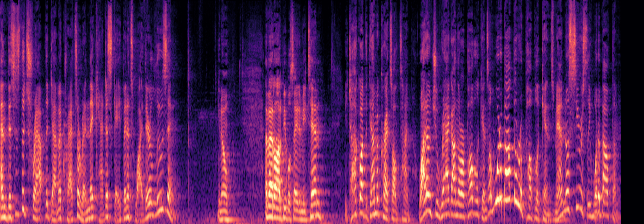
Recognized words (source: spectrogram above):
And this is the trap the Democrats are in. They can't escape, and it's why they're losing. You know, I've had a lot of people say to me, Tim, you talk about the Democrats all the time. Why don't you rag on the Republicans? And what about the Republicans, man? No, seriously, what about them?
